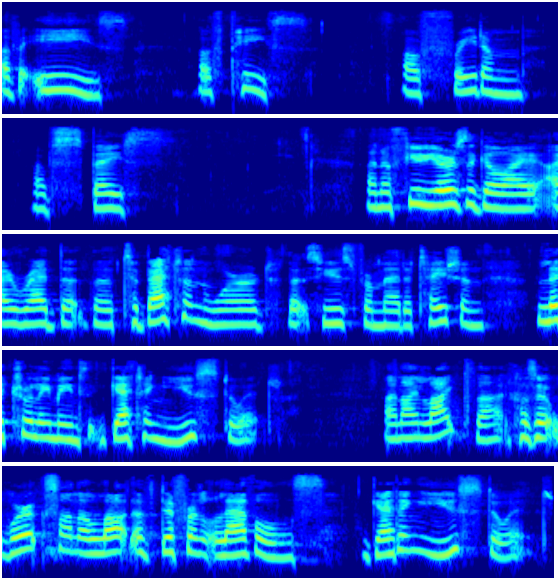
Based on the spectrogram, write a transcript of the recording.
of ease, of peace, of freedom, of space. And a few years ago I, I read that the Tibetan word that's used for meditation literally means getting used to it. And I liked that because it works on a lot of different levels, getting used to it.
